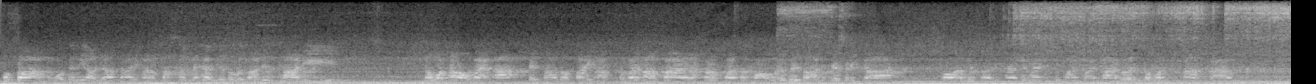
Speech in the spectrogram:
ผมก็ขบวนที่ออกจากสานีขนมปาแล้วเดี๋ยวต้องไปสถานีสถานี เราว่าเข้าออกแบบครับเป็นสายต่อไปครับสมัยภาพไปนะครับการสมองและเป็นสารใช้บริการขอให้บริษัทที่ใช้ในงานจุดหมายปลายทาโดยสวัสดิภาพครับ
